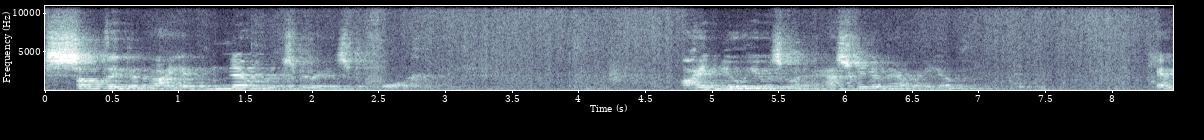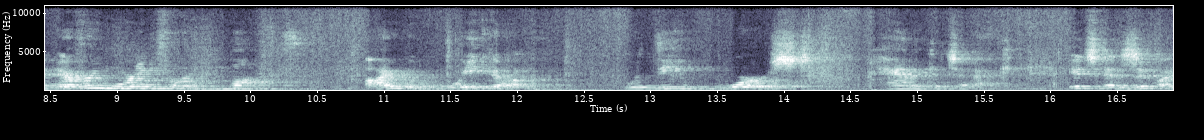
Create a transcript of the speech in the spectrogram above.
something that I had never experienced before. I knew he was going to ask me to marry him. And every morning for a month, I would wake up with the worst panic attack. It's as if I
